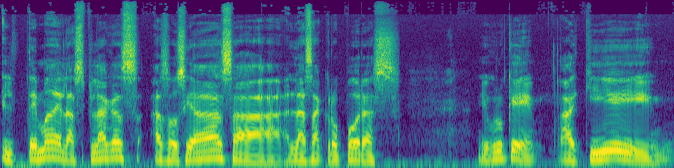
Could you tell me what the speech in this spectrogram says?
el tema de las plagas asociadas a las acroporas. Yo creo que aquí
